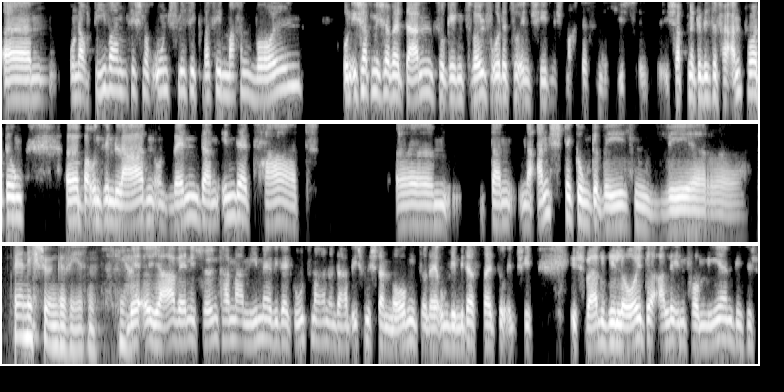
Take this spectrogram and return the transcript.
Ähm, und auch die waren sich noch unschlüssig, was sie machen wollen. Und ich habe mich aber dann so gegen 12 Uhr dazu entschieden, ich mache das nicht. Ich, ich habe eine gewisse Verantwortung äh, bei uns im Laden und wenn dann in der Tat ähm, dann eine Ansteckung gewesen wäre. Wäre nicht schön gewesen. Ja, wäre ja, wär nicht schön, kann man nie mehr wieder gut machen. Und da habe ich mich dann morgens oder um die Mittagszeit so entschieden, ich werde die Leute alle informieren, die sich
